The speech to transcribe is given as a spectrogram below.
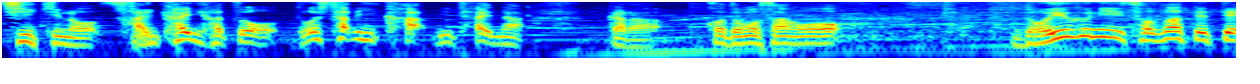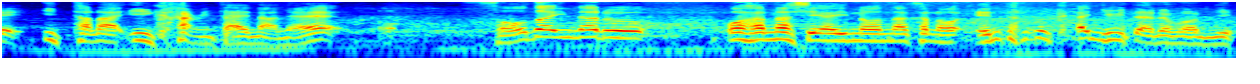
地域の再開発をどうしたらいいか、みたいな、から子供さんをどういうふうに育てていったらいいか、みたいなね、壮大なるお話し合いの中の円卓会議みたいなものに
